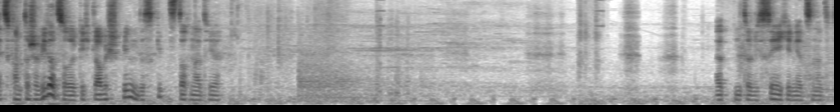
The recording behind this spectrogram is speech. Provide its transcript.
Jetzt kommt er schon wieder zurück. Ich glaube, ich spinne. Das gibt's doch nicht hier. Ja, natürlich sehe ich ihn jetzt nicht.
